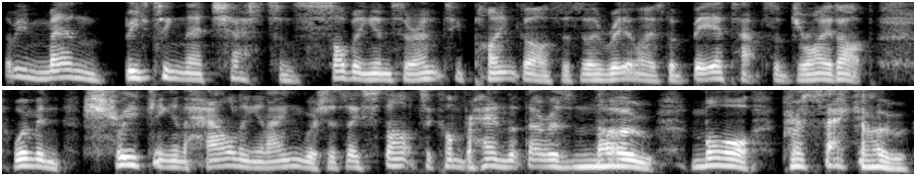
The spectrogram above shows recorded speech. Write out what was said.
There'll be men beating their chests and sobbing into empty pint glasses as they realise the beer taps are dried up. Women shrieking and howling in anguish as they start to comprehend that there is no more Prosecco.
